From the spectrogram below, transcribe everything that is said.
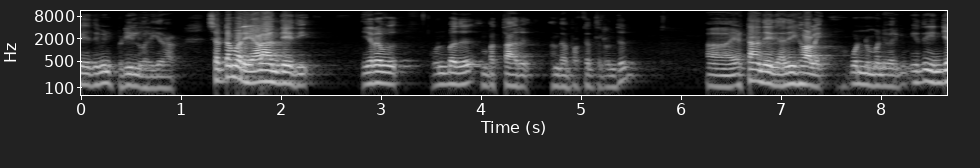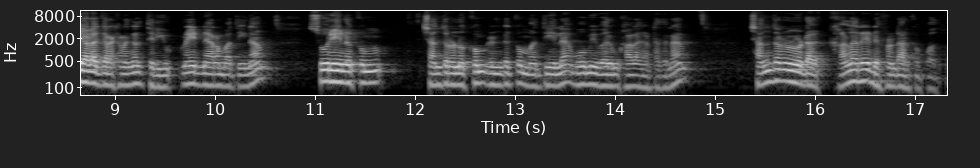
கேதுவின் பிடியில் வருகிறார். செப்டம்பர் ஏழாம் தேதி இரவு ஒன்பது ஐம்பத்தாறு அந்த பக்கத்திலிருந்து எட்டாம் தேதி அதிகாலை ஒன்று மணி வரைக்கும். இது இந்தியாவில் கிரகணங்கள் தெரியும். நைட் நேரம் பார்த்தீங்கன்னா சூரியனுக்கும் சந்திரனுக்கும் ரெண்டுக்கும் மத்தியில் பூமி வரும் காலகட்டத்தில் சந்திரனோட கலரே டிஃப்ரெண்ட்டாக இருக்க போகுது.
